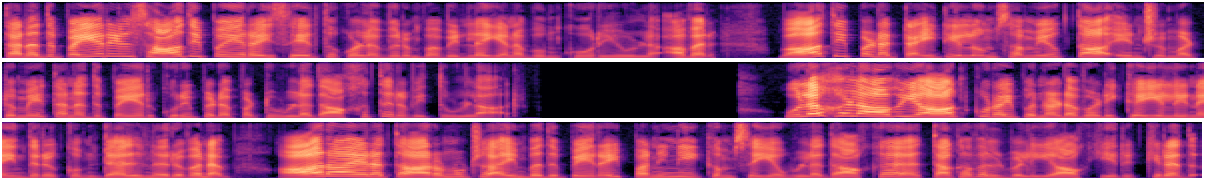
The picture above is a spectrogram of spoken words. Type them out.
தனது பெயரில் சாதி பெயரை சேர்த்துக் கொள்ள விரும்பவில்லை எனவும் கூறியுள்ள அவர் வாத்திப்பட டைட்டிலும் சம்யுக்தா என்று மட்டுமே தனது பெயர் குறிப்பிடப்பட்டுள்ளதாக தெரிவித்துள்ளார். உலகளாவிய ஆட்குறைப்பு நடவடிக்கையில் இணைந்திருக்கும் டெல் நிறுவனம் ஆறாயிரத்து அறுநூற்று ஐம்பது பேரை பணிநீக்கம் செய்ய உள்ளதாக தகவல் வெளியாகியிருக்கிறது.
